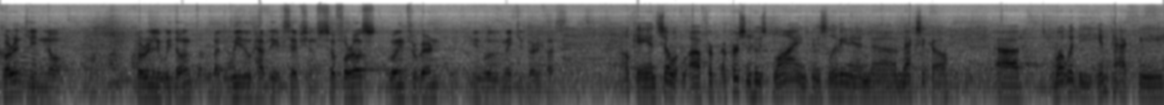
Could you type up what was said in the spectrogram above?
currently, no. Currently, we don't, but we do have the exceptions. So for us, going through Berne, it will make it very fast. Okay, and so uh, for a person who's blind, who's living in uh, Mexico, uh, what would the impact be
